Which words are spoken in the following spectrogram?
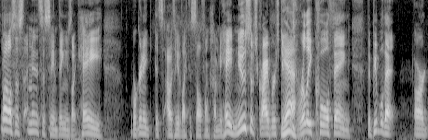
Well, it's just, I mean, it's the same thing. He's like, hey, we're gonna. It's I would think of like the cell phone company. Hey, new subscribers get Yeah. this really cool thing. The people that are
